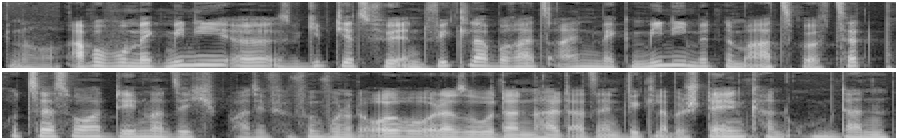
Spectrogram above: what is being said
genau. Apropos Mac Mini, äh, es gibt jetzt für Entwickler bereits einen Mac Mini mit einem A12Z-Prozessor, den man sich quasi für 500 Euro oder so dann halt als Entwickler bestellen kann, um dann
